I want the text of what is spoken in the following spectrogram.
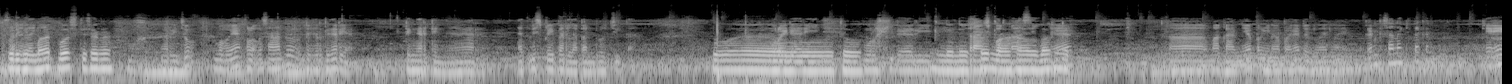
Terus dingin lagi- banget bos di sana. Wah, ngeri cuk. Pokoknya kalau ke sana tuh denger-denger ya. Dengar-dengar at least prepare 80 juta Wow. Mulai dari- tuh mulai dari Indonesia transportasinya eh, makannya penginapannya dan lain-lain kan ke sana kita kan kayaknya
